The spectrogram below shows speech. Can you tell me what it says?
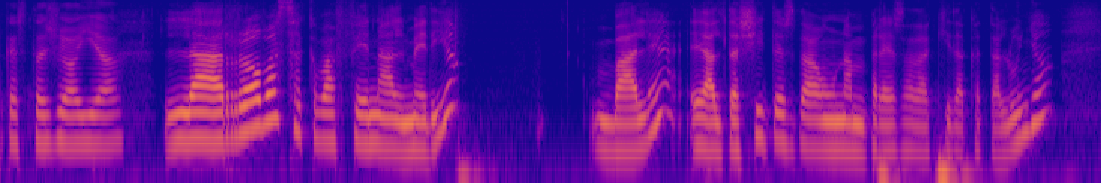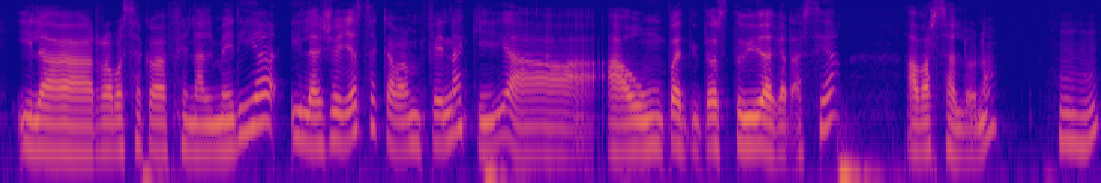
aquesta joia? La roba s'acaba fent a Almeria, vale? Eh, el teixit és d'una empresa d'aquí de Catalunya i la roba s'acaba fent a Almeria i les joies s'acaben fent aquí, a, a un petit estudi de Gràcia, a Barcelona. Uh -huh.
